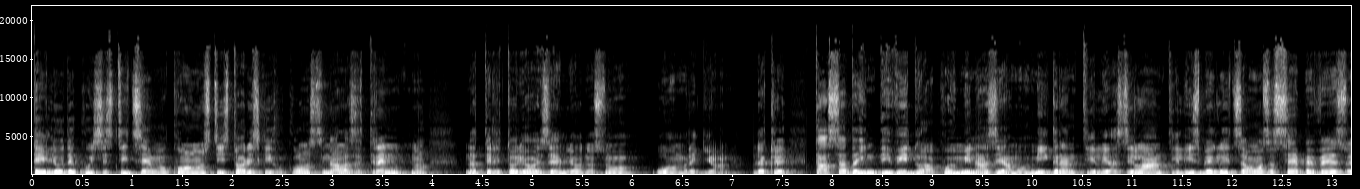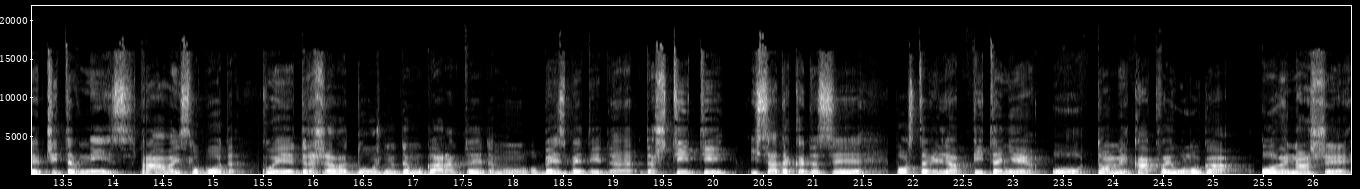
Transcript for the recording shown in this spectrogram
te ljude koji se sticajem okolnosti, istorijskih okolnosti nalaze trenutno na teritoriji ove zemlje, odnosno u ovom regionu. Dakle, ta sada individua koju mi nazivamo migrant ili azilant ili izbjeglica, on za sebe vezuje čitav niz prava i sloboda koje je država dužna da mu garantuje, da mu obezbedi, da, da štiti. I sada kada se postavlja pitanje o tome kakva je uloga ove naše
